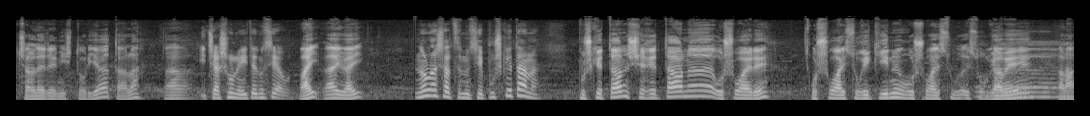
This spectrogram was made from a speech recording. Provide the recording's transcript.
etxalderen historia eta hala. Da, Itxasun egiten duzi hau. Bai, bai, bai. Nola saltzen duzi, pusketan? Pusketan, xerretan, osoa ere. Osoa ezurrekin, osoa ezur, gabe, hala.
